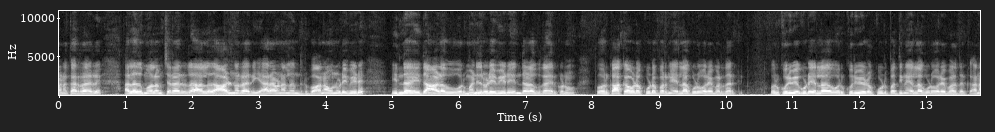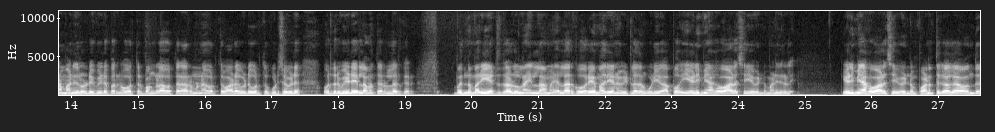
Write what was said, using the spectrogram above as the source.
பணக்காரராரு அல்லது முதலமைச்சராரு அல்லது ஆளுநராரு யாராக வேணாலும் இருந்துட்டு ஆனால் உன்னுடைய வீடு இந்த இதான் அளவு. ஒரு மனிதனுடைய வீடு இந்த அளவுக்கு தான் இருக்கணும். இப்போ ஒரு காக்காவோட கூட பாருங்கள் எல்லா கூட ஒரே மாதிரி தான் இருக்குது ஒரு குருவியை கூட எல்லா ஒரு குருவியோட கூடு பார்த்திங்கன்னா எல்லா கூட ஒரே மாதிரி தான் இருக்குது ஆனால் மனிதனுடைய வீடை பாருங்கள் ஒருத்தர் பங்களா ஒருத்தர் அரமனை ஒருத்தர் வாடகை வீடு ஒருத்தர் குடிசை வீடு ஒருத்தர் வீடே இல்லாமல் தெருவில் இருக்கார். இப்போ இந்த மாதிரி ஏற்றத்தாழ்வுலாம் இல்லாமல் எல்லாருக்கும் ஒரே மாதிரியான வீட்டில் தான் கூடிய அப்போ எளிமையாக வாழ செய்ய வேண்டும் மனிதர்களை. எளிமையாக வாழ செய்ய வேண்டும். பணத்துக்காக வந்து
